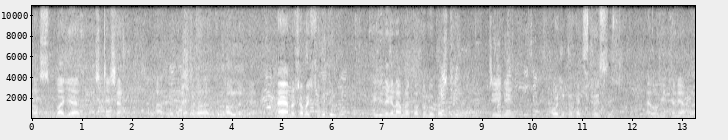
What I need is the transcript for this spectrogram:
কক্সবাজার স্টেশন। আপনাদের সবার খুব ভালো লাগবে। হ্যাঁ আমরা সবাই ছবি তুলবো। এই যে দেখেন, আমরা কত লোক আসছি ট্রেনে। পর্যটক এক্সপ্রেসে। এবং এখানে আমরা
